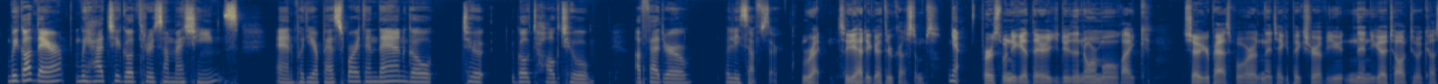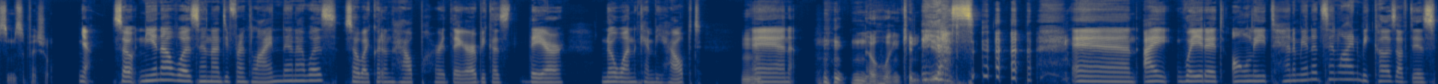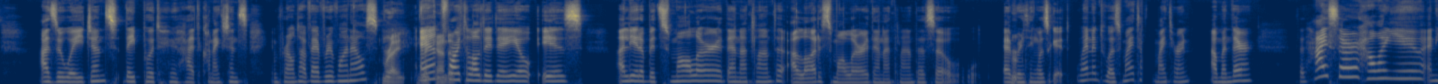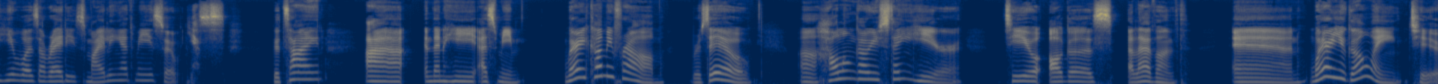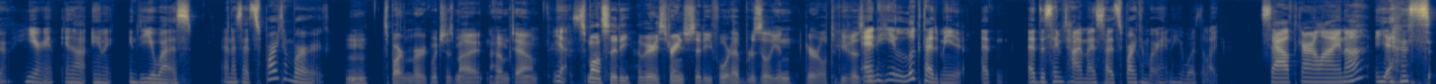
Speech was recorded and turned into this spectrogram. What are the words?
we got there. We had to go through some machines and put your passport, and then go to go talk to a federal police officer. Right. So you had to go through customs. Yeah. First, when you get there, you do the normal, like, show your passport and they take a picture of you, and then you go talk to a customs official. Yeah. So Nina was in a different line than I was, so I couldn't help her there because there no one can be helped. Mhm. And no one can be. Yes. and I waited only 10 minutes in line because of this Azul agents. They put who had connections in front of everyone else. Right. And Fort of, Lauderdale is a little bit smaller than Atlanta, a lot smaller than Atlanta. So everything was good. When it was my, t- my turn, I went there, said, Hi, sir, how are you? And he was already smiling at me. So, yes, good sign. Uh, and then he asked me, Where are you coming from? Brazil. Uh, how long are you staying here? Till August 11th. And where are you going to here in in, uh, in in the U.S.? And I said Spartanburg. Mhm. Spartanburg, which is my hometown. Yes. Small city, a very strange city for a Brazilian girl to be visiting. And he looked at me at at the same time I said Spartanburg, and he was like, South Carolina, yes,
